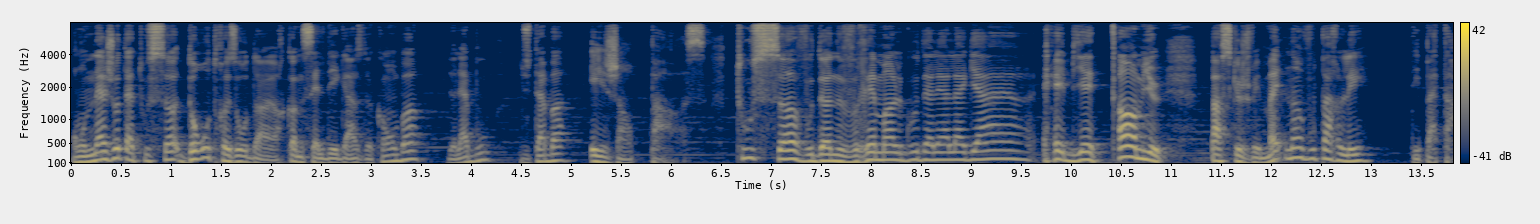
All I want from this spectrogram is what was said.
On ajoute à tout ça d'autres odeurs comme celles des gaz de combat, de la boue, du tabac et j'en passe. Tout ça vous donne vraiment le goût d'aller à la guerre? Eh bien, tant mieux, parce que je vais maintenant vous parler des batailles.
